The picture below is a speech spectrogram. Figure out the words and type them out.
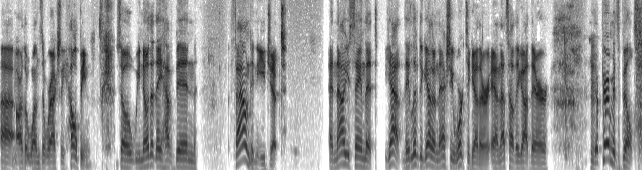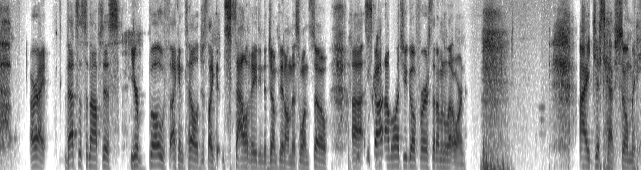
uh, are the ones that we're actually helping. So we know that they have been found in Egypt. And now he's saying that yeah, they live together and they actually work together, and that's how they got their their pyramids built. All right, that's the synopsis. You're both, I can tell, just like salivating to jump in on this one. So, uh, Scott, I'm gonna let you go first, then I'm gonna let Oren. I just have so many,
